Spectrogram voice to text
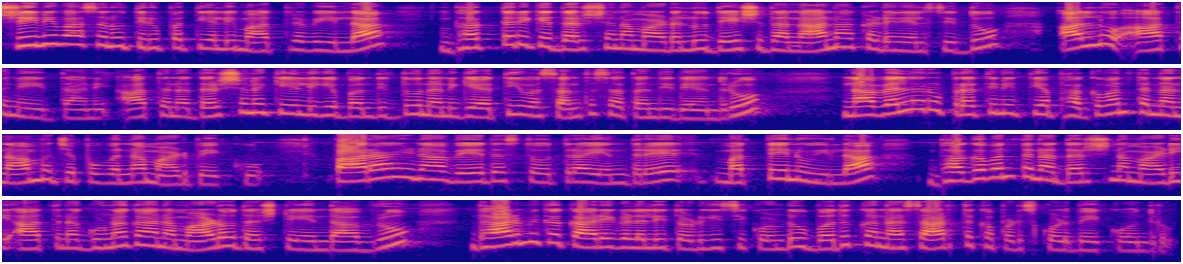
ಶ್ರೀನಿವಾಸನು ತಿರುಪತಿಯಲ್ಲಿ ಮಾತ್ರವೇ ಇಲ್ಲ ಭಕ್ತರಿಗೆ ದರ್ಶನ ಮಾಡಲು ದೇಶದ ನಾನಾ ಕಡೆ ನೆಲೆಸಿದ್ದು, ಅಲ್ಲೂ ಆತನೇ ಇದ್ದಾನೆ. ಆತನ ದರ್ಶನಕ್ಕೆ ಇಲ್ಲಿಗೆ ಬಂದಿದ್ದು ನನಗೆ ಅತೀವ ಸಂತಸ ತಂದಿದೆ ಎಂದರು ನಾವೆಲ್ಲರೂ ಪ್ರತಿನಿತ್ಯ ಭಗವಂತನ ನಾಮಜಪವನ್ನು ಮಾಡಬೇಕು. ಪಾರಾಯಣ, ವೇದ ಸ್ತೋತ್ರ ಎಂದರೆ ಮತ್ತೇನೂ ಇಲ್ಲ. ಭಗವಂತನ ದರ್ಶನ ಮಾಡಿ ಆತನ ಗುಣಗಾನ ಮಾಡೋದಷ್ಟೇ ಎಂದ ಅವರು ಧಾರ್ಮಿಕ ಕಾರ್ಯಗಳಲ್ಲಿ ತೊಡಗಿಸಿಕೊಂಡು ಬದುಕನ್ನು ಸಾರ್ಥಕಪಡಿಸಿಕೊಳ್ಬೇಕು ಅಂದರು.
